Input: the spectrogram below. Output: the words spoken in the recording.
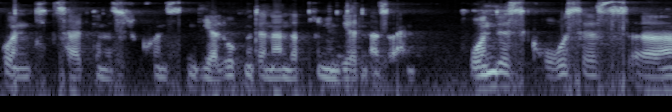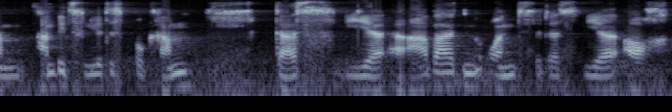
und zeitgenössische Kunst in Dialog miteinander bringen werden. Also ein rundes, großes, ähm, ambitioniertes Programm, das wir erarbeiten und für das wir auch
